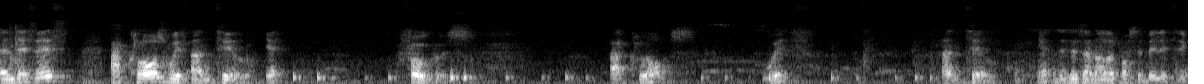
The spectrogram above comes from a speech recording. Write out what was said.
and this is a clause with until. Yeah? Focus. A clause with until. Yeah? This is another possibility.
